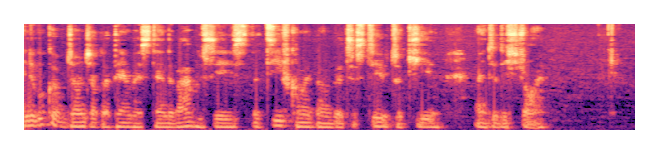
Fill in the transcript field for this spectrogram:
In the book of John, chapter 10, verse 10, the Bible says, The thief cometh not but to steal, to kill, and to destroy.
